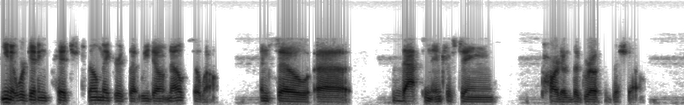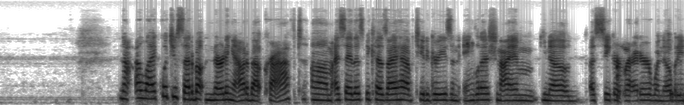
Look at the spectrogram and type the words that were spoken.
you know we're getting pitched filmmakers that we don't know so well and so uh, that's an interesting part of the growth of the show now, I like what you said about nerding out about craft. Um, I say this because I have two degrees in English and I am, you know, a secret writer when nobody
